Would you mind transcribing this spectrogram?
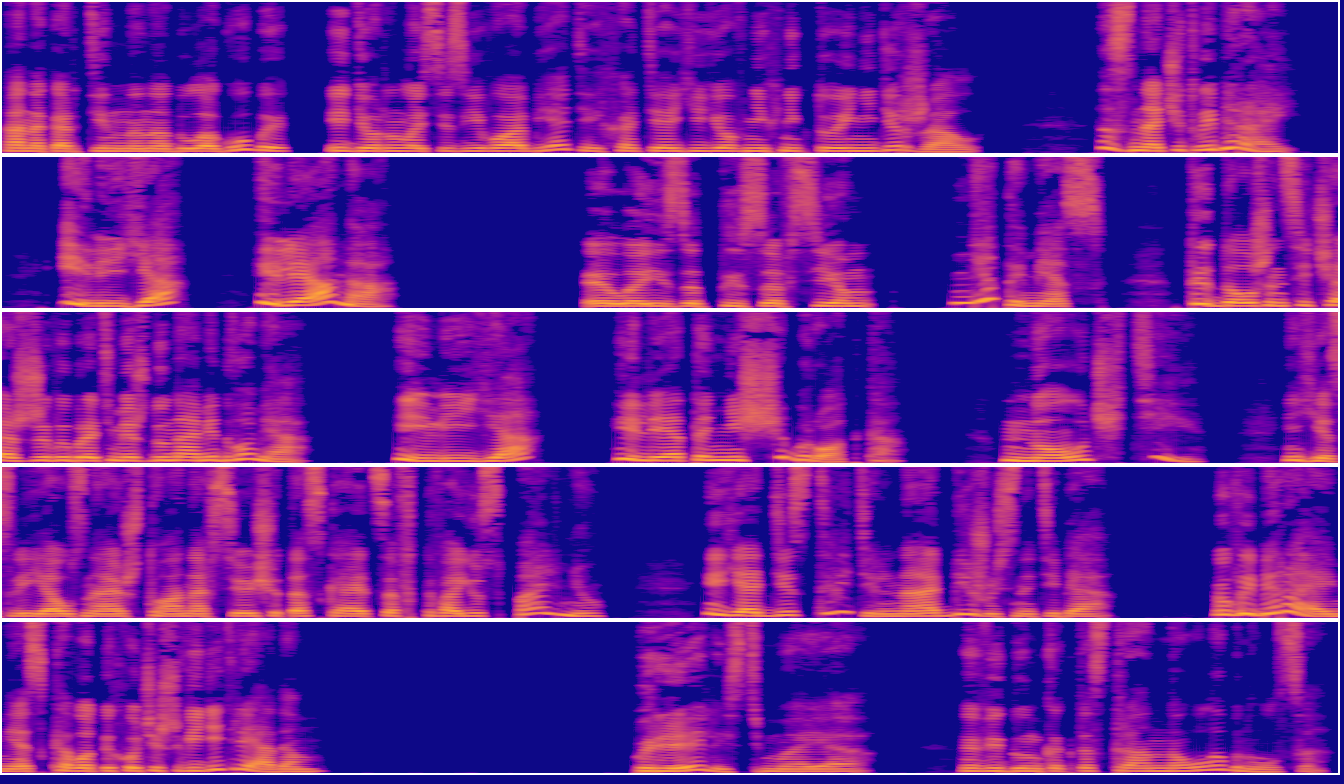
Она картинно надула губы и дернулась из его объятий, хотя ее в них никто и не держал. «Значит, выбирай. Или я, или она». «Элоиза, ты совсем...» «Нет, Эмес, ты должен сейчас же выбрать между нами двумя. Или я, или эта нищебродка. Но учти, если я узнаю, что она все еще таскается в твою спальню, я действительно обижусь на тебя. Выбирай, Эмес, кого ты хочешь видеть рядом». «Прелесть моя!» Ведун как-то странно улыбнулся.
